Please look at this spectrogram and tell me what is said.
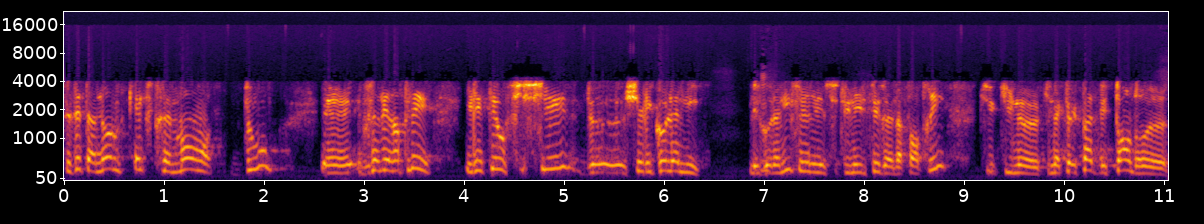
c'était un homme extrêmement doux. Et vous avez rappelé, il était officier de chez les Golani. Les. Golani, c'est une unité d'infanterie qui, qui n'accueille pas des tendres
